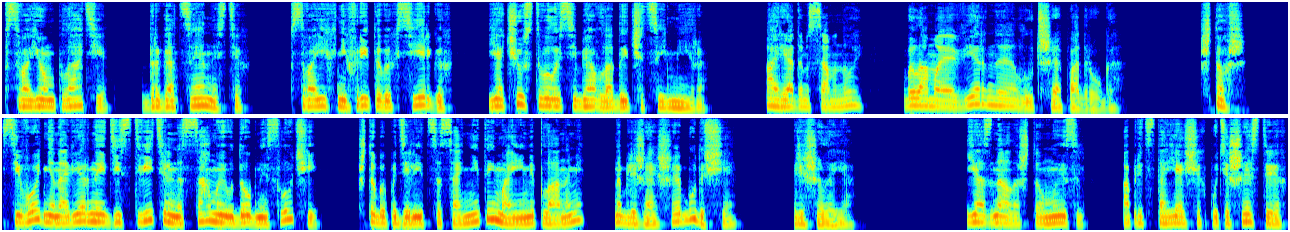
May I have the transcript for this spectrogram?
В своем платье, драгоценностях, в своих нефритовых серьгах я чувствовала себя владычицей мира. А рядом со мной была моя верная лучшая подруга. Что ж, сегодня, наверное, действительно самый удобный случай, чтобы поделиться с Анитой моими планами на ближайшее будущее, решила я. Я знала, что мысль о предстоящих путешествиях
